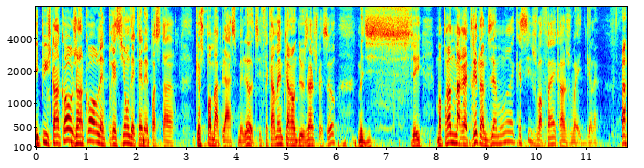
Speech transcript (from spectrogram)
Et puis, j'ai encore, j'ai encore l'impression d'être un imposteur, que c'est pas ma place. Mais là, tu sais, ça fait quand même 42 ans que je fais ça. Je me dis, tu sais, me prendre ma retraite en me disant, moi, qu'est-ce que je vais faire quand je vais être grand?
